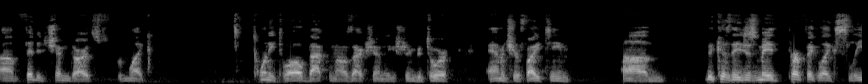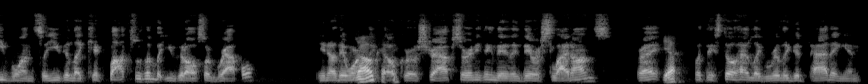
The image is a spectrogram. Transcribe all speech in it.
um, fitted shin guards from like 2012, back when I was actually on the Extreme Couture amateur fight team, um, because they just made perfect like sleeve ones, so you could like kickbox with them, but you could also grapple. You know, they weren't Okay. like Velcro straps or anything. They like, they were slide-ons, right? Yeah. But they still had like really good padding, and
